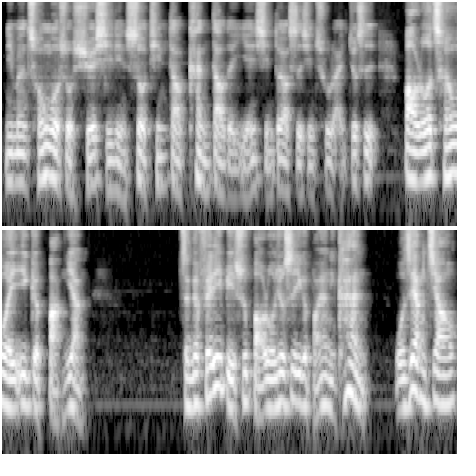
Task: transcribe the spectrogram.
你们从我所学习、领受、听到、看到的言行，都要实行出来。就是保罗成为一个榜样，整个腓立比书，保罗就是一个榜样。你看我这样教，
